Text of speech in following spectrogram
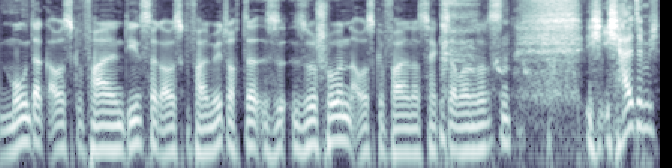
Montag ausgefallen, Dienstag ausgefallen, Mittwoch da, so schon ausgefallener Sex, aber ansonsten ich, ich halte mich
